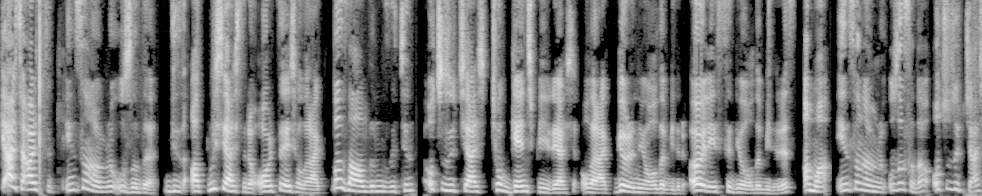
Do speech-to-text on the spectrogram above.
Gerçi artık insan ömrü uzadı. Biz 60 yaşları orta yaş olarak baz aldığımız için 33 yaş çok genç bir yaş olarak görünüyor olabilir. Öyle hissediyor olabiliriz. Ama insan ömrü uzasa da 33 yaş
